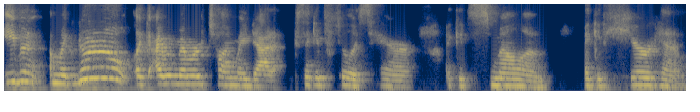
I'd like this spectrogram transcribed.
even, I'm like, no, no, no. Like, I remember telling my dad, because I could feel his hair, I could smell him, I could hear him,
